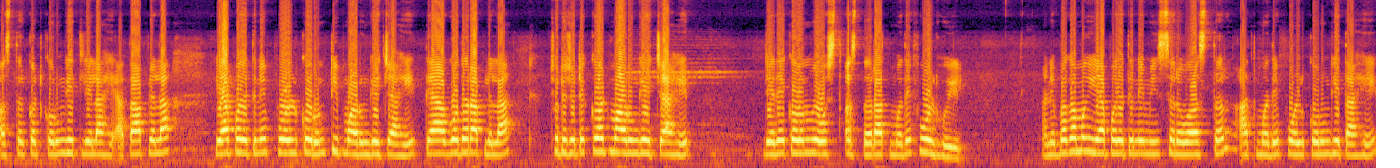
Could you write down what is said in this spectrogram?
अस्तर कट करून घेतलेलं आहे. आता आपल्याला या पद्धतीने फोल्ड करून टीप मारून घ्यायचे आहे. त्या अगोदर आपल्याला छोटे छोटे कट मारून घ्यायचे आहेत जेणेकरून व्यवस्थित अस्तर आतमध्ये फोल्ड होईल. आणि बघा मग या पद्धतीने मी सर्व अस्तर आतमध्ये फोल्ड करून घेत आहे.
